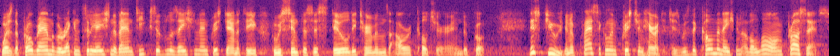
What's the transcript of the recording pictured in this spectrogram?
was the program of a reconciliation of antique civilization and Christianity, whose synthesis still determines our culture. End of quote. This fusion of classical and Christian heritages was the culmination of a long process.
